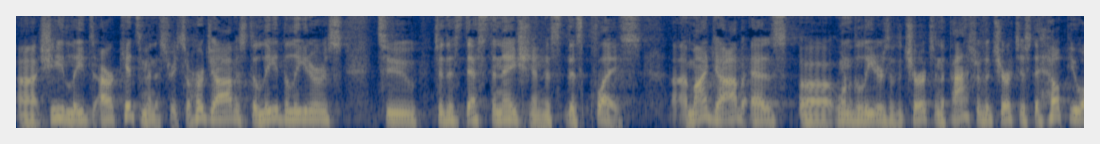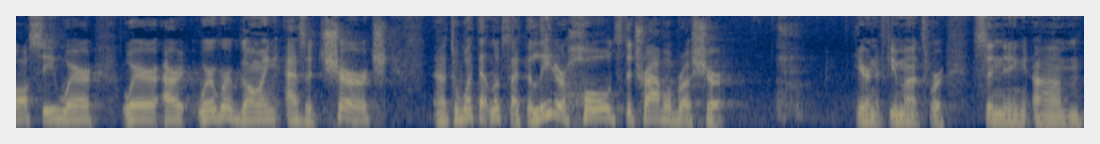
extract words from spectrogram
Uh, she leads our kids' ministry. So her job is to lead the leaders to, to this destination, this, this place. Uh, my job as uh, one of the leaders of the church and the pastor of the church is to help you all see where, where, our, where we're going as a church uh, to what that looks like. The leader holds the travel brochure. Here in a few months, we're sending um,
